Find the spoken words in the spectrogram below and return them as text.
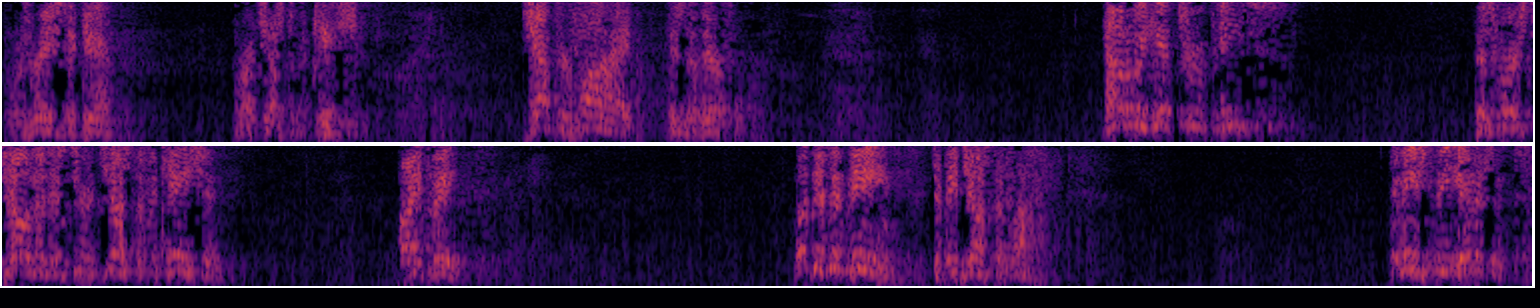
and was raised again for our justification. Chapter 5 is the therefore. How do we get true peace? This verse tells us it's through justification by faith. What does it mean to be justified? It means to be innocent,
